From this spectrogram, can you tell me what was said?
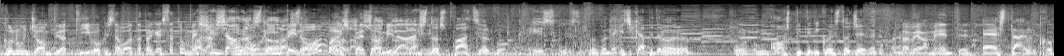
con un John più attivo questa volta perché è stato Ho messo in, lasciato- in- ho in ho lasciato- penombra ho rispetto a Milano. Ho lasciato spazio al buon Chris. Quando è che ci capitano ospiti di questo genere? Fra? Ma veramente? È stanco.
